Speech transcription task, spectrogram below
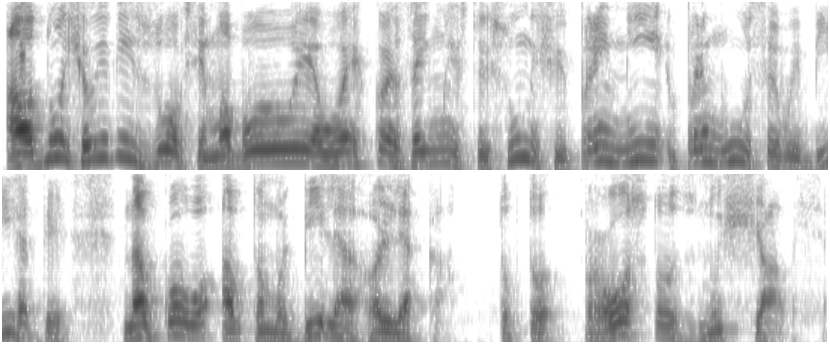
А одного чоловіка й зовсім обули легкозаймистою сумішю і примі... примусили бігати навколо автомобіля голяка. Тобто просто знущалися.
